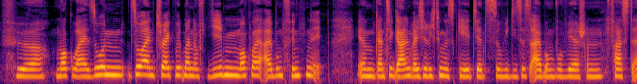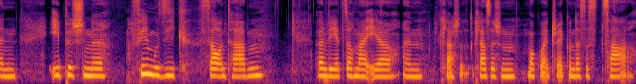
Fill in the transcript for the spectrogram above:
für Mogwai. So ein, so ein Track wird man auf jedem Mogwai-Album finden, ähm, ganz egal in welche Richtung es geht. Jetzt so wie dieses Album, wo wir schon fast einen epischen Filmmusik-Sound haben, hören wir jetzt doch mal eher einen klassischen Mogwai-Track und das ist Zar.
